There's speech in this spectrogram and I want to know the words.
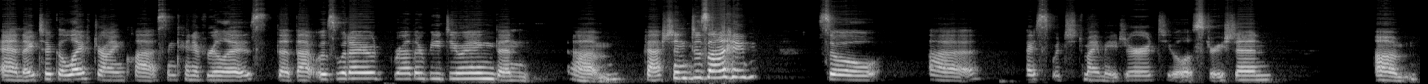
and I took a life drawing class and kind of realized that that was what I would rather be doing than um, fashion design. So uh, I switched my major to illustration um,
